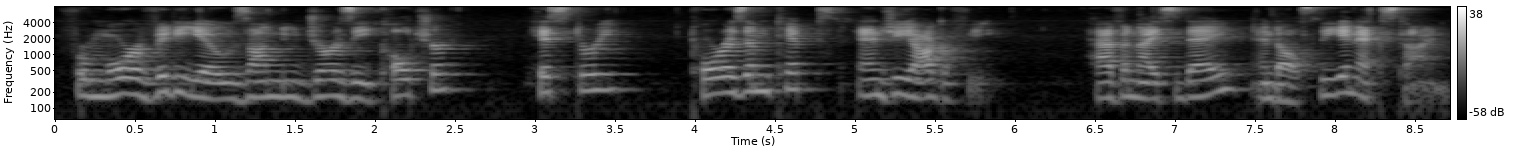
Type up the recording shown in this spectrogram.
for more videos on New Jersey culture, history, tourism tips, and geography. Have a nice day, and I'll see you next time.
